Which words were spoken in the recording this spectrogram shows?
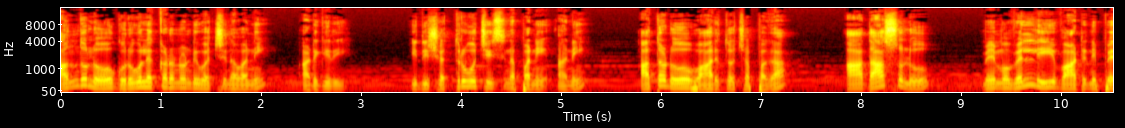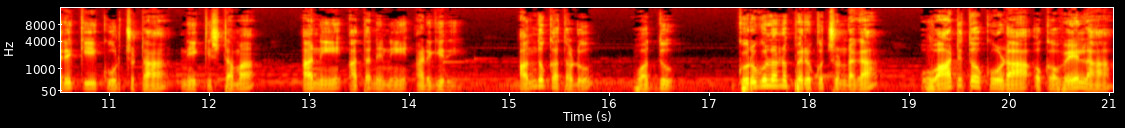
అందులో గురుగులెక్కడ నుండి వచ్చినవని అడిగిరి. ఇది శత్రువు చేసిన పని అని అతడు వారితో చెప్పగా ఆ దాసులు మేము వెళ్ళి వాటిని పెరికి కూర్చుట నీకిష్టమా? అని అతనిని అడిగిరి. అందుకతడు వద్దు. గురుగులను పెరుకుచుండగా వాటితో కూడా ఒకవేళ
